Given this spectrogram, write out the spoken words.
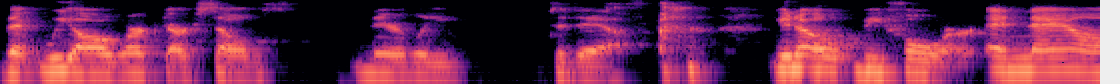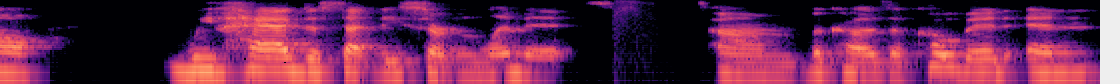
that we all worked ourselves nearly to death, you know, before. And now we've had to set these certain limits um, because of COVID. And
